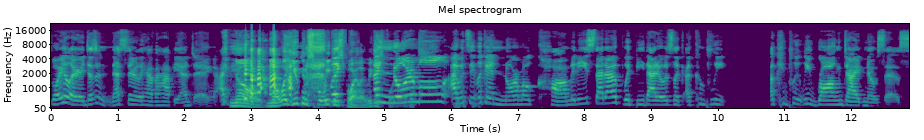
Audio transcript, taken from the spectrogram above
spoiler, it doesn't necessarily have a happy ending. I, No, no. Well, you can spo- we can Like, spoil it. We can a spoil it. normal, I would say, like a normal comedy setup would be that it was like a complete, a completely wrong diagnosis.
